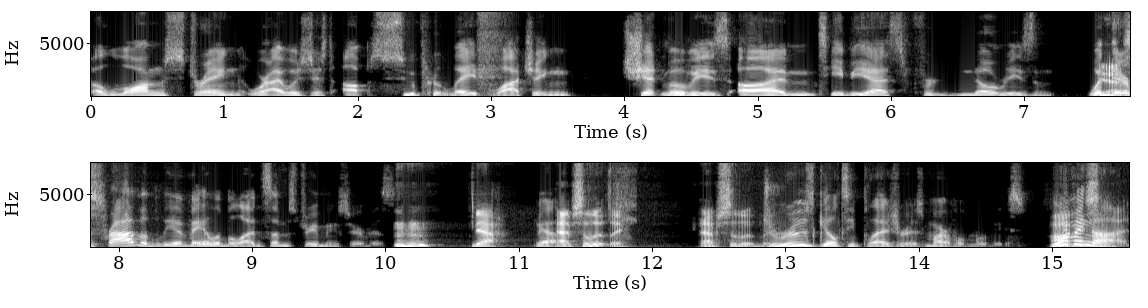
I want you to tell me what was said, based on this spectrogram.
a long string where I was just up super late watching shit movies on TBS for no reason when they're probably available on some streaming service. Mm-hmm. Yeah, Yeah. absolutely, absolutely. Drew's guilty pleasure is Marvel movies. Moving on.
